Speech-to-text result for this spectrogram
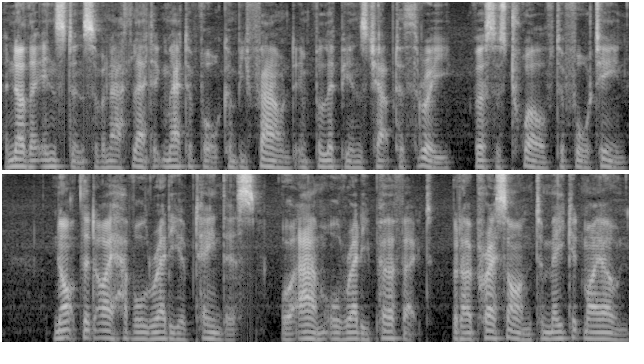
Another instance of an athletic metaphor can be found in Philippians chapter 3, verses 12 to 14. Not that I have already obtained this, or am already perfect, but I press on to make it my own,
